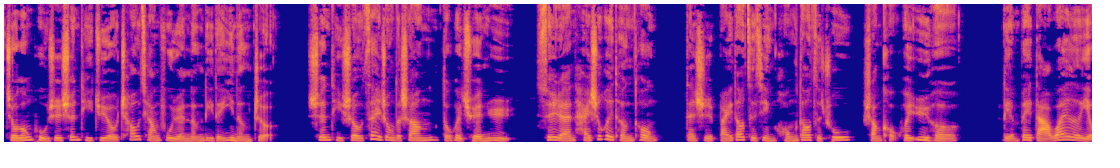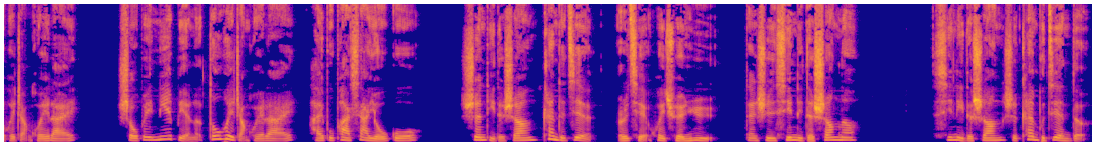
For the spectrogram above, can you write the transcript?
九龙浦是身体具有超强复原能力的异能者，身体受再重的伤都会痊愈，虽然还是会疼痛，但是白刀子进红刀子出，伤口会愈合。脸被打歪了也会长回来。手被捏扁了都会长回来，还不怕下油锅。身体的伤看得见，而且会痊愈，但是心里的伤呢？心里的伤是看不见的，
